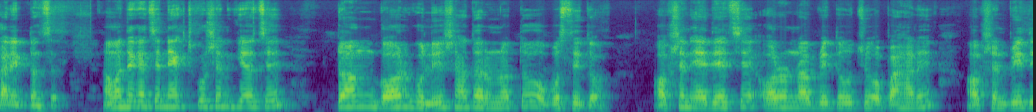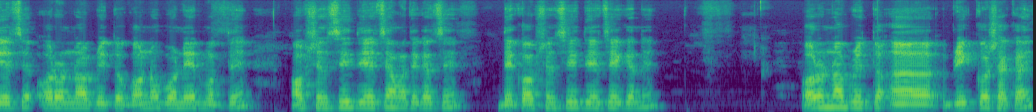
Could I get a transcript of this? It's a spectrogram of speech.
কারেক্ট আনসার আমাদের কাছে নেক্সট কোশ্চেন কি আছে? টঙ্গরগুলি সাধারণত অবস্থিত। অপশন এ দিয়েছে অরণ্যাবৃত উঁচু ও পাহাড়ে। অপশন বি দিয়েছে অরণ্যাবৃত ঘন বনের মধ্যে। অপশন সি দিয়েছে আমাদের কাছে, দেখো অপশন সি দিয়েছে এখানে। অরণ্যাবৃত বৃক্ষ শাখায়।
